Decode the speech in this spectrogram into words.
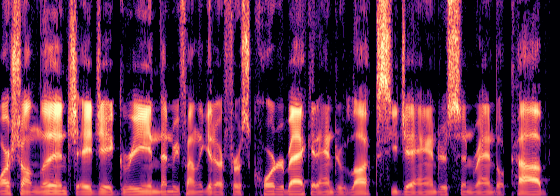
Marshawn Lynch, AJ Green, then we finally get our first quarterback at Andrew Luck, CJ Anderson, Randall Cobb,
